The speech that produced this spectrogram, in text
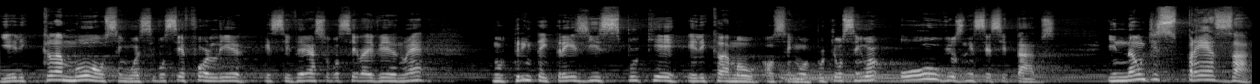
E ele clamou ao Senhor. Se você for ler esse verso, você vai ver, não é? No 33 diz por que ele clamou ao Senhor? Porque o Senhor ouve os necessitados e não despreza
